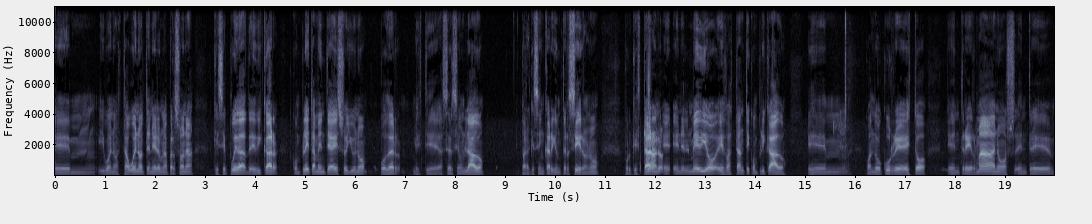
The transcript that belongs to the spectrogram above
eh, y bueno, está bueno tener a una persona que se pueda dedicar completamente a eso y uno poder este, hacerse a un lado para que se encargue un tercero, ¿no? Porque estar en- Claro. en, en el medio es bastante complicado. Eh, cuando ocurre esto entre hermanos, entre,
